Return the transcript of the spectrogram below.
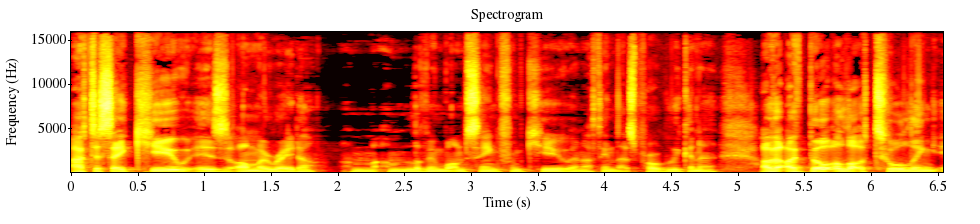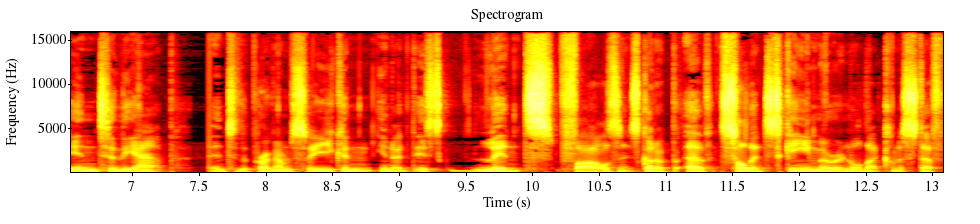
I have to say, CUE is on my radar. I'm, I'm loving what I'm seeing from CUE, and I think that's probably gonna. I've, I've built a lot of tooling into the app, into the program, so you can, you know, it's lints files and it's got a, a solid schema and all that kind of stuff.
